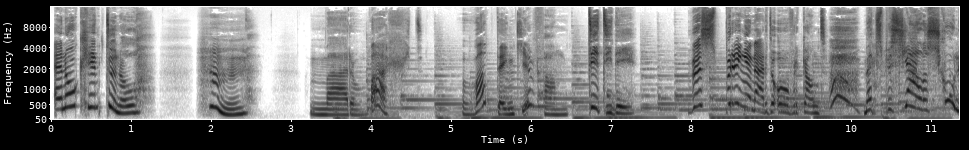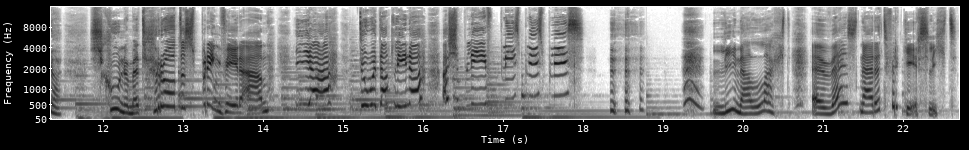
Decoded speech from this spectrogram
en ook geen tunnel. Hmm, maar wacht. Wat denk je van dit idee? We springen naar de overkant. Met speciale schoenen. Schoenen met grote springveren aan. Ja, doen we dat, Lina? Alsjeblieft, please, please, please. Lina lacht en wijst naar het verkeerslicht.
